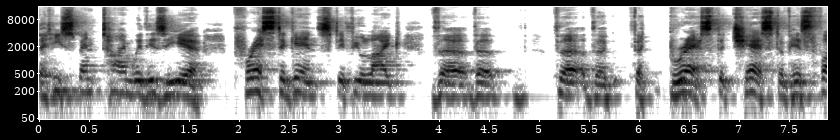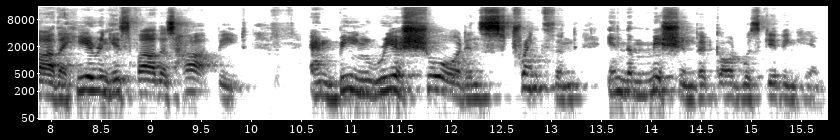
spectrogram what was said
that he spent time with his ear pressed against, if you like, the, the, the, the, the breast, the chest of his father, hearing his father's heartbeat, and being reassured and strengthened in the mission that God was giving him.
